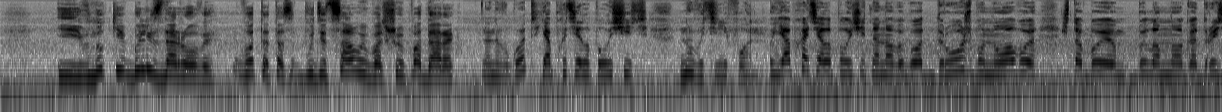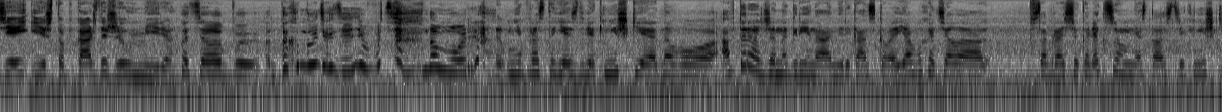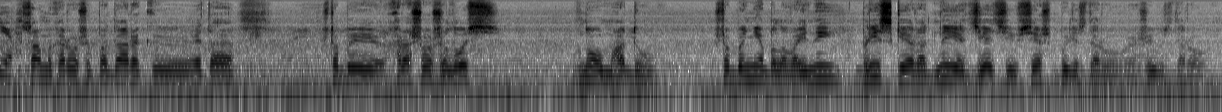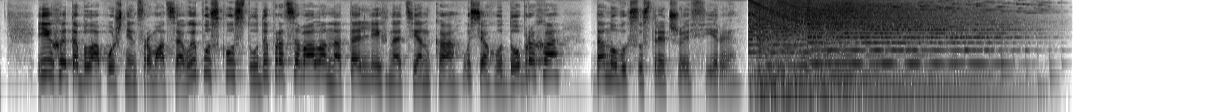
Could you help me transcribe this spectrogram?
и внуки были здоровы. Вот это будет самый большой подарок. На Новый год я бы хотела получить новый телефон. Я бы хотела получить на Новый год дружбу новую, чтобы было много друзей и чтобы каждый жил в мире. Хотела бы отдохнуть где-нибудь на море. У меня просто есть две книжки одного автора, Джона Грина, американского. Я бы хотела собрать всю коллекцию, у меня осталось три книжки. Самый хороший подарок э, – это чтобы хорошо жилось, в новом году, чтобы не было войны, близкие, родные, дети, все были здоровы, живы-здоровы. І гэта была апошняя інфармацыя выпуску. Студы працавала Наталья Ігнаценка. Усяго добрага, да новых сустрэч у эфіры.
